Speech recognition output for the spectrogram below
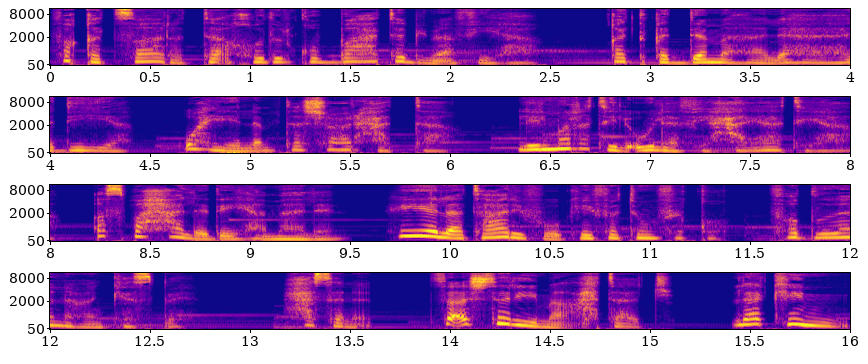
فقد صارت تأخذ القبعة بما فيها. قد قدمها لها هدية وهي لم تشعر حتى. للمرة الأولى في حياتها أصبح لديها مال هي لا تعرف كيف تنفقه فضلا عن كسبه. حسنا سأشتري ما أحتاج. لكن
